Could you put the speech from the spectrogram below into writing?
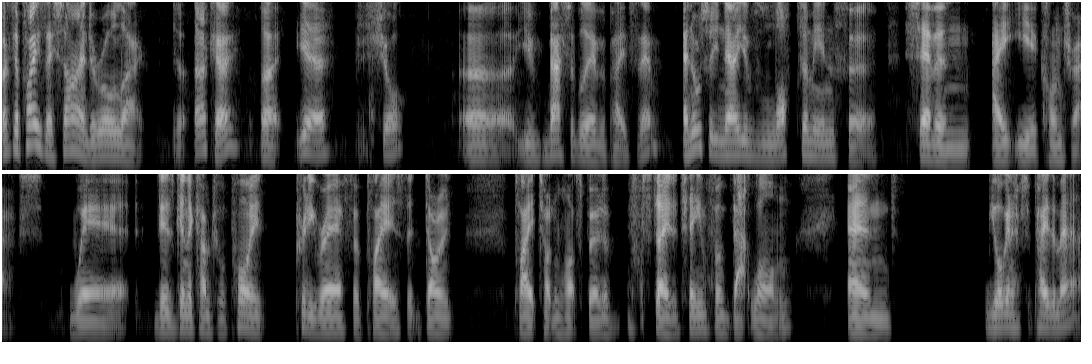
like the players they signed are all like, okay, like yeah, sure. Uh, you've massively overpaid for them, and also now you've locked them in for seven, eight year contracts where there's going to come to a point pretty rare for players that don't play at Tottenham Hotspur to stay at a team for that long, and you're going to have to pay them out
